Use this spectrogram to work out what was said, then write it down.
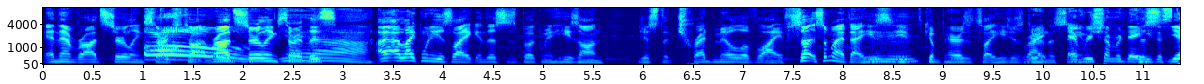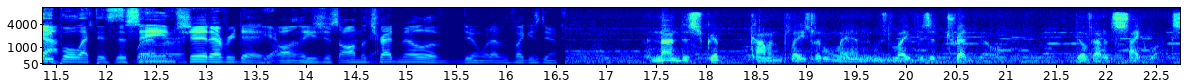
and then Rod Serling starts talking. Rod Oh, Serling started this. I, I like when he's like, and this is Bookman. He's on just the treadmill of life, so, something like that. He's he Mhm. compares it to like he's just Right. doing the same Every summer day, this- he's a yeah, staple at this the same whatever. shit every day. Yeah. On- he's just on the treadmill of doing whatever the fuck he's doing. A nondescript, commonplace little man whose life is a treadmill built out of sidewalks.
